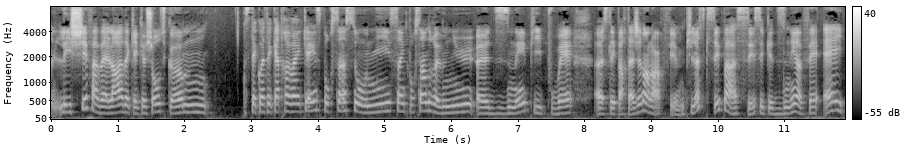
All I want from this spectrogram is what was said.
les chiffres avaient l'air de quelque chose comme c'était quoi? C'est 95% Sony, 5% de revenus euh, Disney, puis ils pouvaient euh, se les partager dans leurs films. Puis là, ce qui s'est passé, c'est que Disney a fait « Hey,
